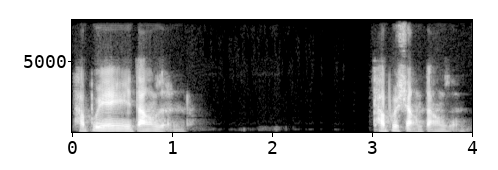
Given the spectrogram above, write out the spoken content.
他不愿意当人，他不想当人，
